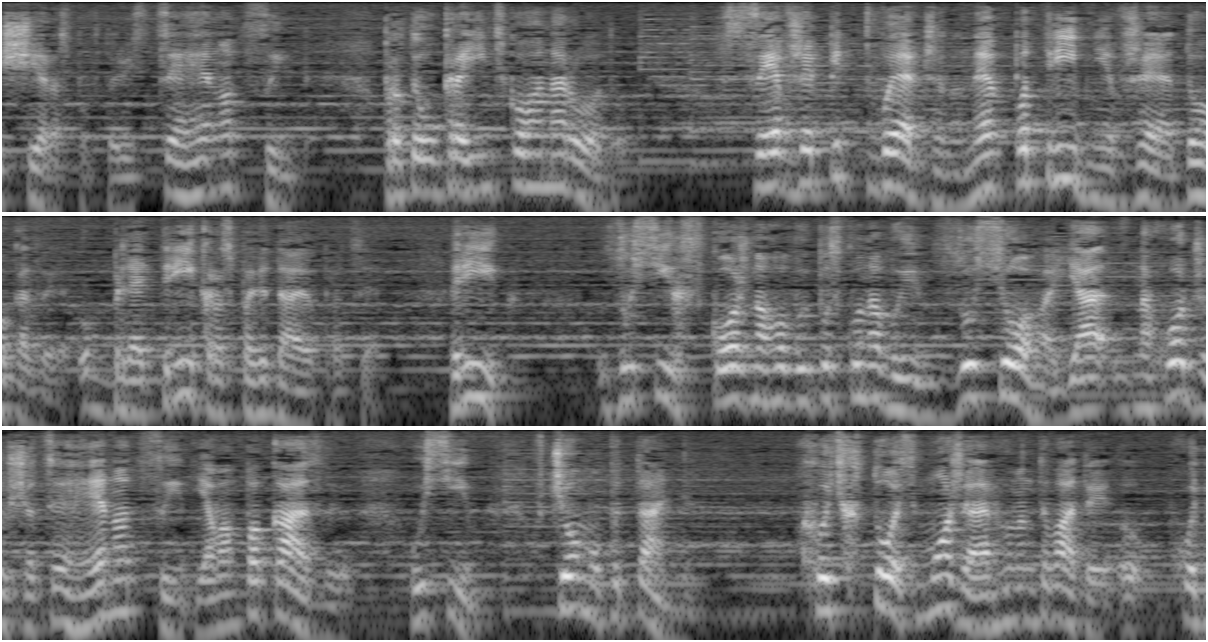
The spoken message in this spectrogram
ще раз повторюсь, це геноцид проти українського народу. Все вже підтверджено, не потрібні вже докази. О, блядь, рік розповідаю про це. Рік. З усіх, з кожного випуску новин, з усього я знаходжу, що це геноцид. Я вам показую усім. В чому питання? Хоч хтось може аргументувати хоч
